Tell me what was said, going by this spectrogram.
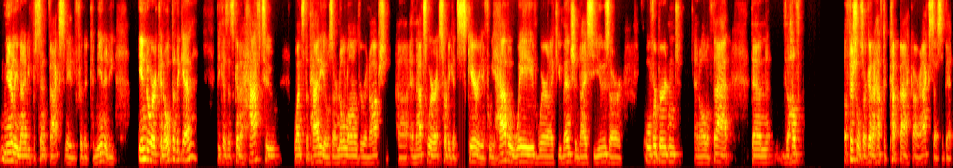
nearly 90% vaccinated for the community, indoor can open again because it's going to have to once the patios are no longer an option. Uh, and that's where it sort of gets scary. If we have a wave where, like you mentioned, ICUs are overburdened and all of that, then the health officials are going to have to cut back our access a bit.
